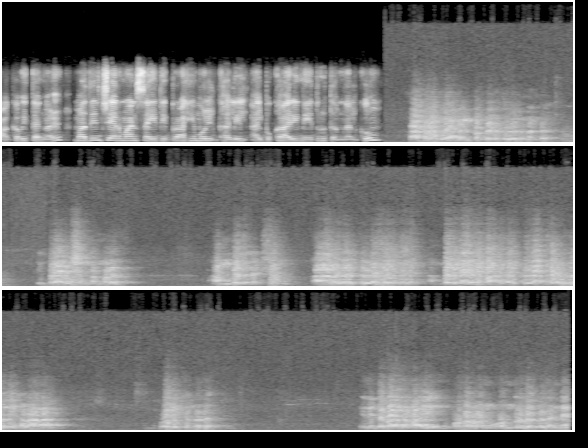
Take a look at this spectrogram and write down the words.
പാക്കവിത്തങ്ങൾ മദീൻ ചെയർമാൻ സയ്യിദ് ഇബ്രാഹിമുൽ ഖലീൽ അൽബുഖാരി നേതൃത്വം നൽകും. ഇപ്രാവശ്യം നമ്മൾ അമ്പത് ലക്ഷം ആളുകൾക്കുള്ള സൗകര്യം അമ്പതിനായിരം ആളുകൾക്കുള്ള സൗകര്യങ്ങളാണ് ഒരുക്കുന്നത്. ഇതിന്റെ ഭാഗമായി മുഹറം ഒന്ന് തൊട്ട് തന്നെ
